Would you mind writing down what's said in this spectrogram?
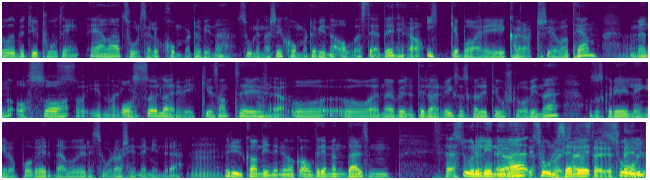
Jo, det betyr to ting. Det ene er at solceller kommer til å vinne. Solenergi kommer til å vinne alle steder. Ja. Ikke bare i Karachi og Aten, Nei. men også, også, i også Larvik. Ja. Og, og, når jeg har vunnet i Larvik, så skal de til Oslo og vinne. Og så skal de lenger oppover, der hvor sola skinner mindre. Mm. Rjukan vinner de nok aldri, men det er liksom store linjene. solceller sol,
